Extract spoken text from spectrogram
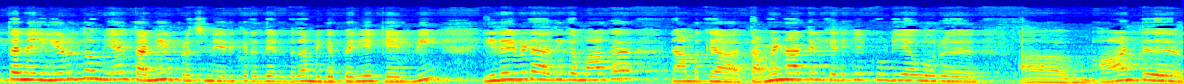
இத்தனை இருந்தும் ஏன் தண்ணீர் பிரச்சனை இருக்கிறது என்பதுதான் மிகப்பெரிய கேள்வி. இதை விட அதிகமாக நமக்கு தமிழ்நாட்டில் கிடைக்கக்கூடிய ஒரு ஆண்டு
